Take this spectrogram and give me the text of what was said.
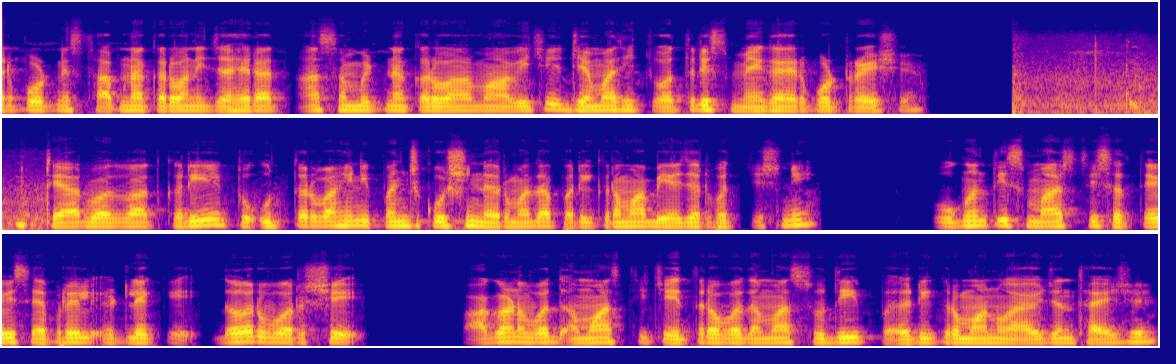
એરપોર્ટની સ્થાપના કરવાની જાહેરાત આ સમિટના કરવામાં આવી છે, જેમાંથી ચોત્રીસ મેગા એરપોર્ટ રહેશે. ત્યારબાદ વાત કરીએ તો ઉત્તર વાહિની પંચકોશી નર્મદા પરિક્રમા બે હજાર પચીસની ઓગણત્રીસ માર્ચથી સત્યાવીસ એપ્રિલ એટલે કે દર વર્ષે ફાગણવદ અમાસથી ચૈત્ર વદ અમાસ સુધી પરિક્રમાનું આયોજન થાય છે.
